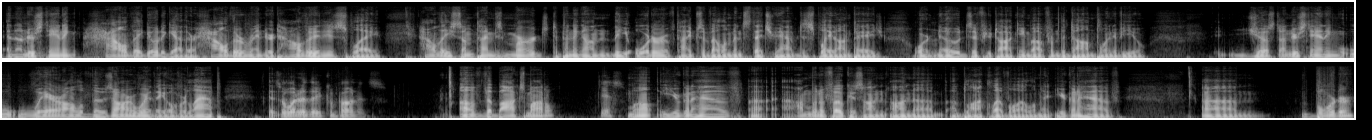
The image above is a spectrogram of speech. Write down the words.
and understanding how they go together, how they're rendered, how they display, how they sometimes merge depending on the order of types of elements that you have displayed on page or nodes if you're talking about from the DOM point of view. Just understanding where all of those are, where they overlap So what are the components? of the box model. Yes. Well, you're going to have. Uh, I'm going to focus on on a, a block level element. You're going to have um, border,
